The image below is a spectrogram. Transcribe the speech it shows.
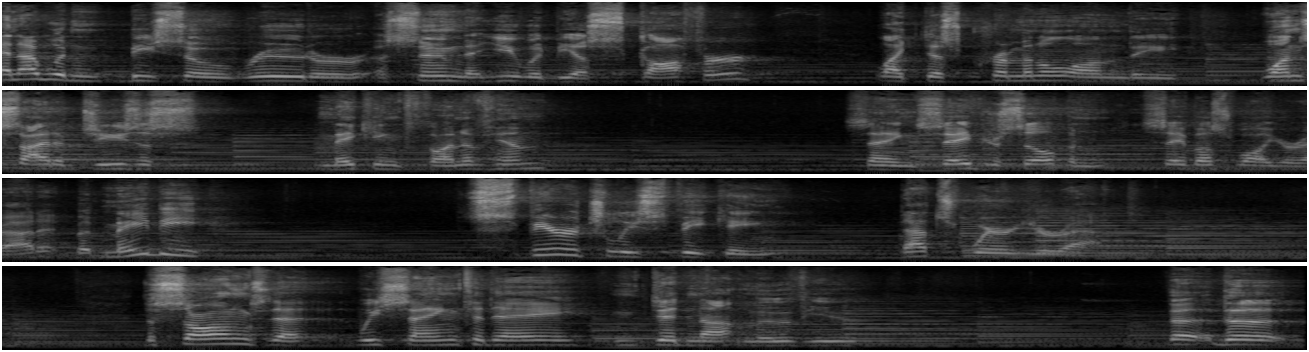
And I wouldn't be so rude or assume that you would be a scoffer like this criminal on the one side of Jesus making fun of him, saying, Save yourself and save us while you're at it. But maybe, spiritually speaking, that's where you're at. The songs that we sang today did not move you. The, the,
